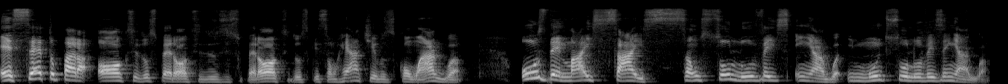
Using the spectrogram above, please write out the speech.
Exceto para óxidos, peróxidos e superóxidos, que são reativos com água, os demais sais são solúveis em água e muito solúveis em água.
